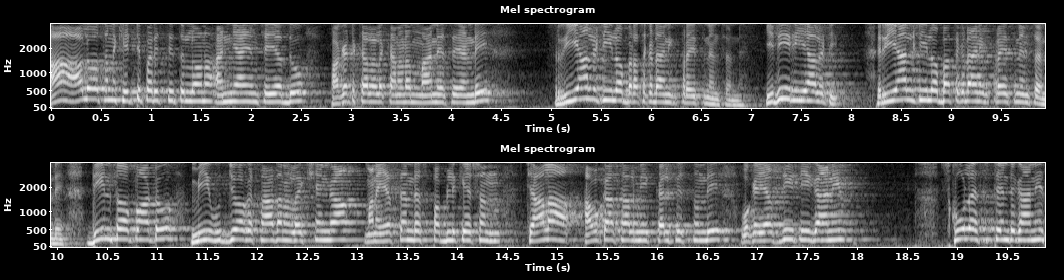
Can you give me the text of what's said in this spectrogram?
ఆ ఆలోచనకి ఎట్టి పరిస్థితుల్లోనూ అన్యాయం చేయొద్దు పగటి కళలు కనడం మానేసేయండి. రియాలిటీలో బ్రతకడానికి ప్రయత్నించండి. ఇది రియాలిటీ. రియాలిటీలో బ్రతకడానికి ప్రయత్నించండి. దీంతో పాటు మీ ఉద్యోగ సాధన లక్ష్యంగా మన ఎస్ఎన్ఎస్ పబ్లికేషన్ చాలా అవకాశాలు మీకు కల్పిస్తుంది. ఒక ఎస్జీటీ కానీ స్కూల్ అసిస్టెంట్ కానీ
